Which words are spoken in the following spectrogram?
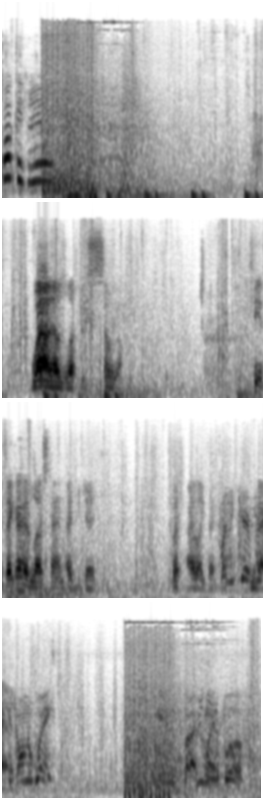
The bucket man. Wow, that was lucky. So lucky. See, if that guy had last stand, I'd be dead. But I like that guy. Friendly care I'm package on the way. Enemy spy plane above.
